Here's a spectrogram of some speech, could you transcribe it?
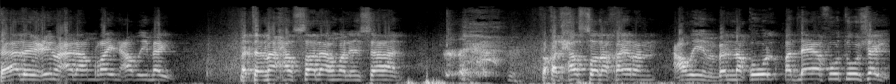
فهذا يعين على أمرين عظيمين. متى ما حصلهما الإنسان فقد حصل خيرا عظيما. بل نقول قد لا يفوته شيء.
